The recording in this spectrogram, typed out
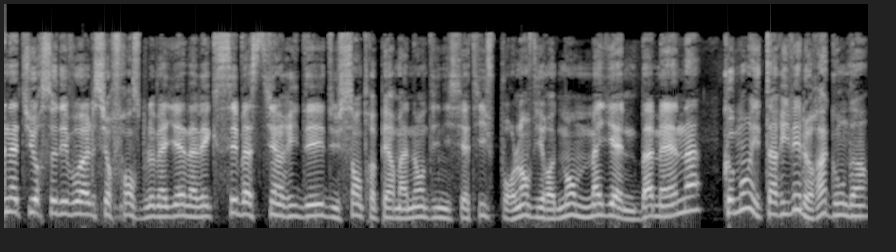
nature se dévoile sur France Bleu Mayenne avec Sébastien Ridé du Centre permanent d'initiative pour l'environnement Mayenne-Bamène. Comment est arrivé le ragondin?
